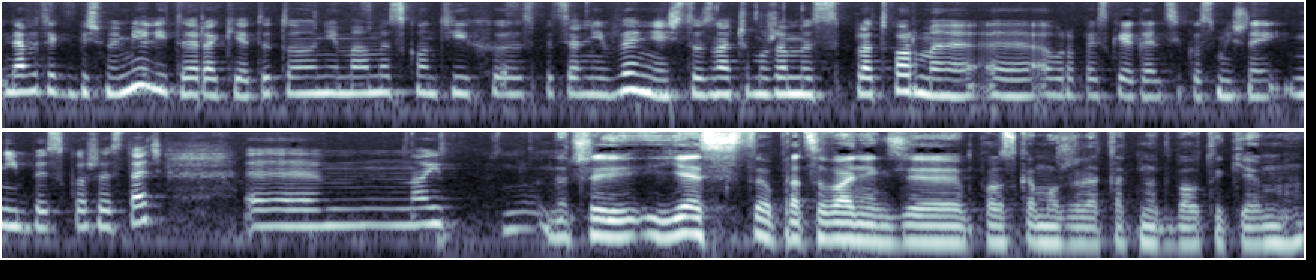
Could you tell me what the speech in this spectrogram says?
nawet jakbyśmy mieli te rakiety, to nie mamy skąd ich e, specjalnie wynieść. To znaczy możemy z platformy e, Europejskiej Agencji Kosmicznej niby skorzystać. No i Znaczy jest opracowanie, gdzie Polska może latać nad Bałtykiem.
